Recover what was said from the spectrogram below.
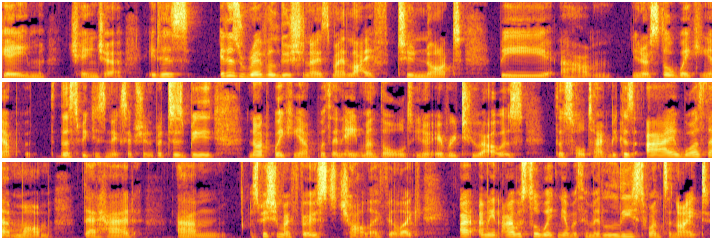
game changer. It is it has revolutionized my life to not be um you know still waking up this week is an exception but to be not waking up with an 8 month old you know every 2 hours this whole time because I was that mom that had, um, especially my first child, I feel like. I, I mean, I was still waking up with him at least once a night,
